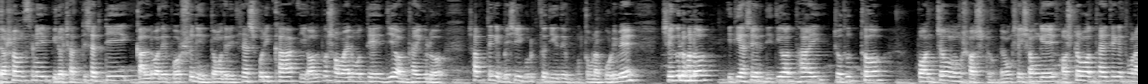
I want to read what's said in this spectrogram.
দশম শ্রেণির প্রিয় ছাত্রছাত্রী, কাল বাদে পরশু দিন তোমাদের ইতিহাস পরীক্ষা। এই অল্প সময়ের মধ্যে যে অধ্যায়গুলো সব থেকে বেশি গুরুত্ব দিয়ে তোমরা পড়বে, সেগুলো হলো ইতিহাসের দ্বিতীয় অধ্যায়, চতুর্থ, পঞ্চম এবং ষষ্ঠ। এবং সেই সঙ্গে অষ্টম অধ্যায় থেকে তোমরা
